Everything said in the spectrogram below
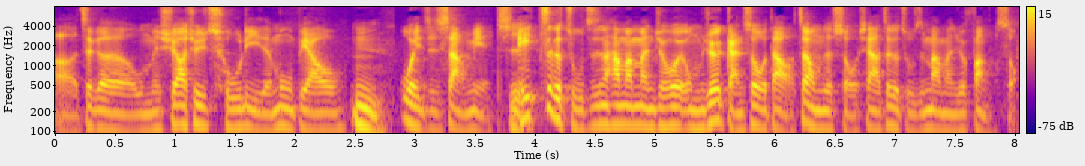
呃这个我们需要去处理的目标嗯。位置上面，是。哎这个组织呢它慢慢就会我们就会感受到在我们的手下这个组织慢慢就放松，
